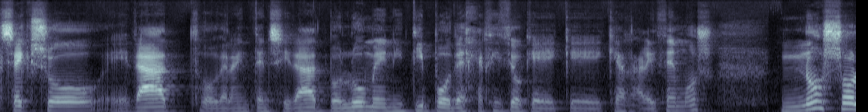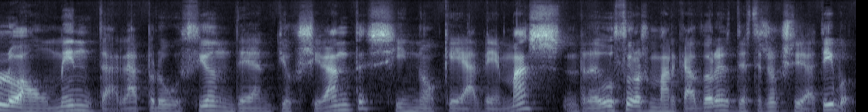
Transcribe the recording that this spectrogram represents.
sexo, edad o de la intensidad, volumen y tipo de ejercicio que, que realicemos, no solo aumenta la producción de antioxidantes, sino que además reduce los marcadores de estrés oxidativo,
